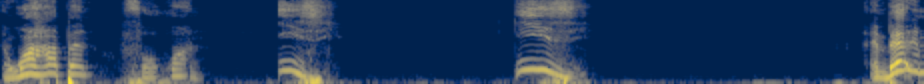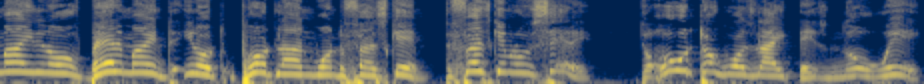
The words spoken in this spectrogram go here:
And what happened? For one, easy, easy. And bear in mind, you know, bear in mind, you know, Portland won the first game, the first game of the series. The whole talk was like, there's no way,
